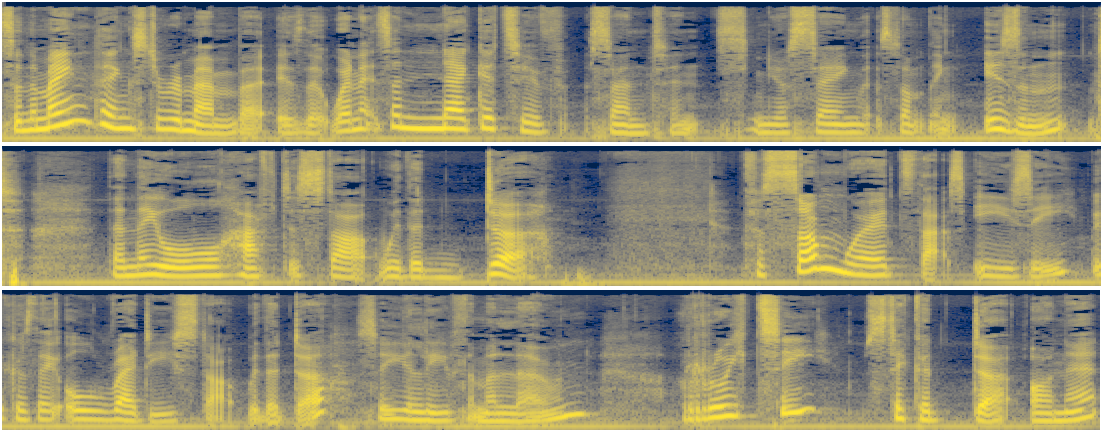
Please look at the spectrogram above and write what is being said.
So, the main things to remember is that when it's a negative sentence and you're saying that something isn't, then they all have to start with a d. For some words, that's easy because they already start with a d, so you leave them alone. Rwyt stick a d on it.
